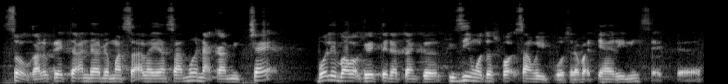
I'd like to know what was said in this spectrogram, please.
So, kalau kereta anda ada masalah yang sama nak kami check, boleh bawa kereta datang ke Fizi Motorsport Sunway Post. Dapat hari ini settle.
